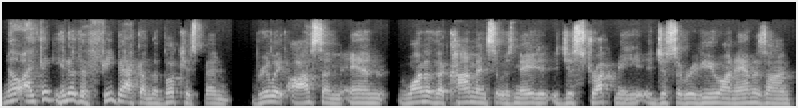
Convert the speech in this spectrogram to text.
No, I think you know the feedback on the book has been really awesome. And one of the comments that was made, it, it just struck me. It, just a review on Amazon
